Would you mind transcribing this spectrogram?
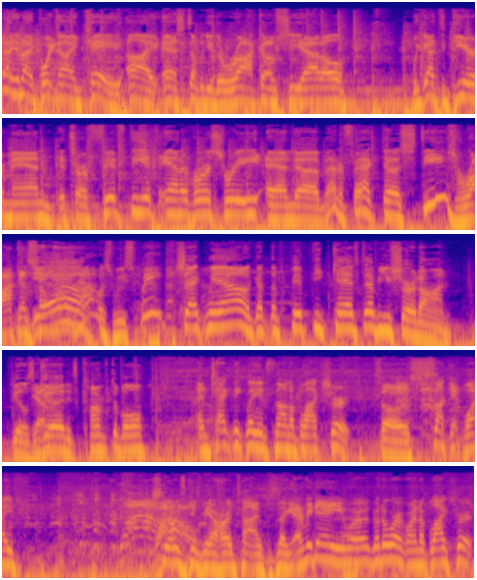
99.9 KISW, the Rock of Seattle. We got the gear, man. It's our 50th anniversary. And, uh, matter of fact, uh, Steve's rocking something Yeah. right now as we speak. Check me out. Got the 50 KSW shirt on. Feels Yeah. good. It's comfortable. And technically, it's not a black shirt. So suck it, wife. She always gives me a hard time. It's like every day you wear, go to work wearing a black shirt.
